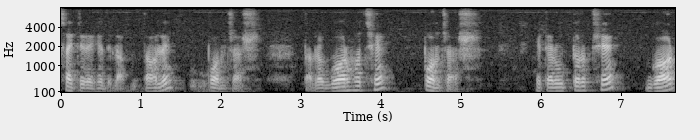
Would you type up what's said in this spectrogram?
সাইটে রেখে দিলাম, তাহলে পঞ্চাশ। তাহলে গড় হচ্ছে পঞ্চাশ। এটার উত্তর হচ্ছে গড়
